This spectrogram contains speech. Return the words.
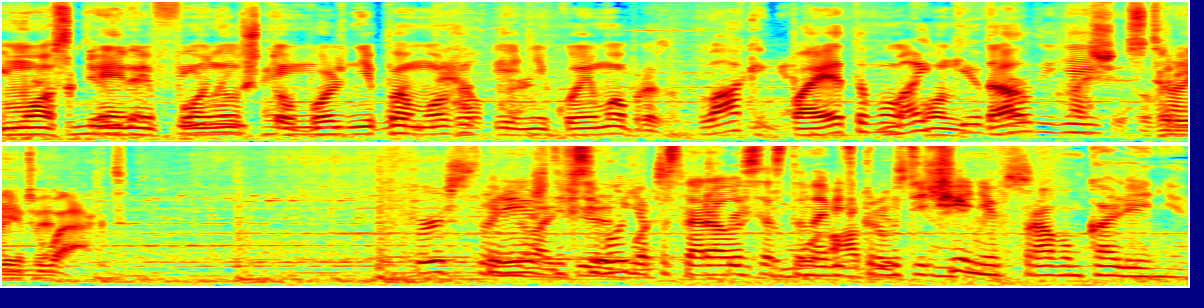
Мозг Эми понял, что боль не поможет ей никоим образом. Поэтому он дал ей время. Прежде всего, я постаралась остановить кровотечение в правом колене,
